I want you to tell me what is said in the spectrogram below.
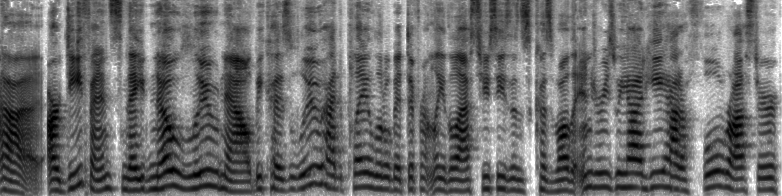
uh our defense. They know Lou now because Lou had to play a little bit differently the last two seasons because of all the injuries we had. He had a full roster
